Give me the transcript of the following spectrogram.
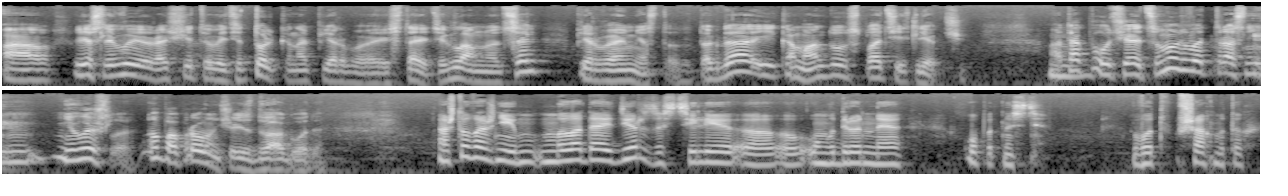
а если вы рассчитываете только на первое и ставите главную цель, первое место, то тогда и команду сплотить легче. А mm. так получается, ну, в этот раз не, не вышло, ну, попробуем через два года. А что важнее, молодая дерзость или э, умудренная опытность вот в шахматах?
